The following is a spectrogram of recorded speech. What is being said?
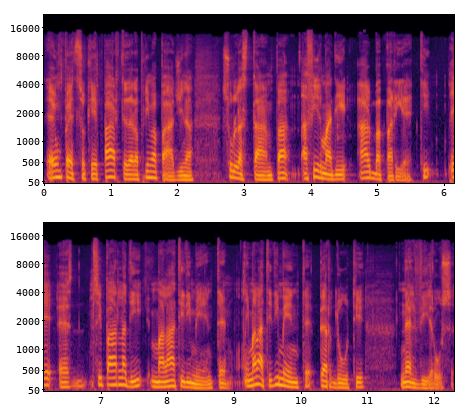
È un pezzo che parte dalla prima pagina sulla stampa a firma di Alba Parietti e eh, si parla di malati di mente, i malati di mente perduti nel virus.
